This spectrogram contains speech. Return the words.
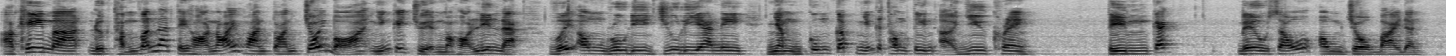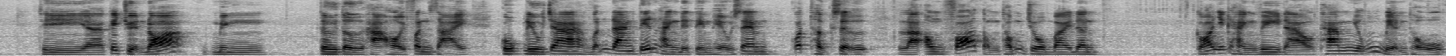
À, khi mà được thẩm vấn á, thì họ nói hoàn toàn chối bỏ những cái chuyện mà họ liên lạc với ông Rudy Giuliani nhằm cung cấp những cái thông tin ở Ukraine tìm cách bêu xấu ông Joe Biden. Thì à, cái chuyện đó mình từ từ hạ hồi phân giải cuộc điều tra vẫn đang tiến hành để tìm hiểu xem có thực sự là ông phó tổng thống Joe Biden có những cái hành vi nào tham nhũng biển thủ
